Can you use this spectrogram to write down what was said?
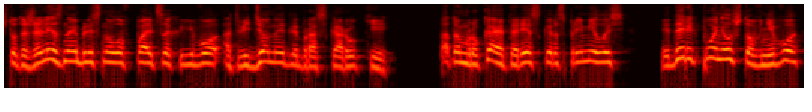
Что-то железное блеснуло в пальцах его отведенной для броска руки. Потом рука эта резко распрямилась, и Дерек понял, что в него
